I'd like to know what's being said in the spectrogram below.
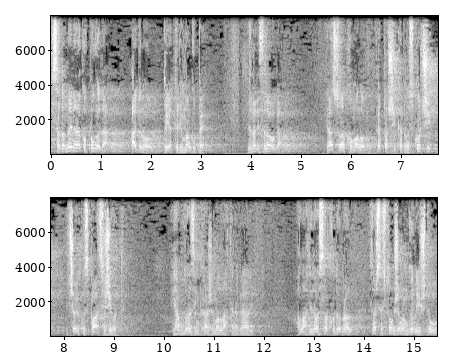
sad on mene onako pogleda, hajde ono, prijatelju, mangupe, izvadi sad ovoga. Ja se onako malo preplaši kad on skoči i čovjeku spasi život. Ja mu dolazim i kažem, Allah te nagradio. Allah ti dao svako dobro, ali zašto se s tom ženom grliš tu?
